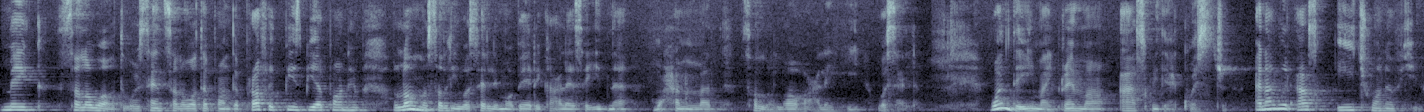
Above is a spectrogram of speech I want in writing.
make salawat or send salawat upon the Prophet, peace be upon him. Allahumma salli wa sallim wa barik ala Sayyidina Muhammad sallallahu alayhi wa sallam. One day, my grandma asked me that question, and I will ask each one of you.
